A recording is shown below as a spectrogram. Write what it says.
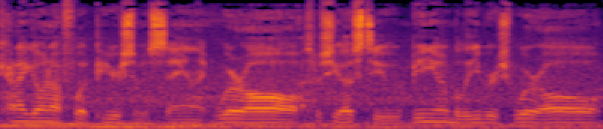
kind of going off what Peterson was saying, like we're all, especially us two, being unbelievers, we're all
